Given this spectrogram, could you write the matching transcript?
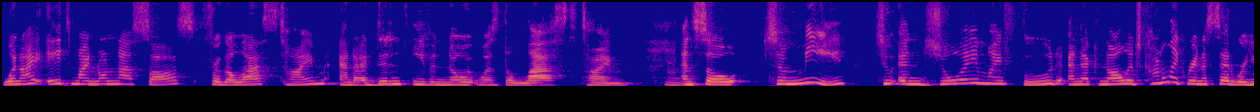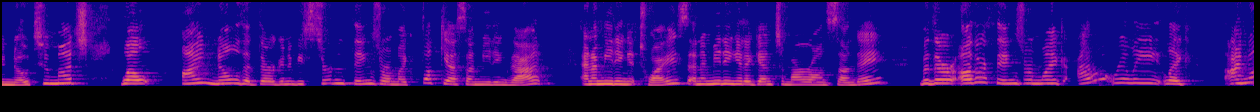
when i ate my nonna sauce for the last time and i didn't even know it was the last time. Mm. and so to me to enjoy my food and acknowledge kind of like Raina said where you know too much well I know that there are going to be certain things where I'm like, fuck yes, I'm eating that. And I'm eating it twice and I'm eating it again tomorrow on Sunday. But there are other things where I'm like, I don't really like, I know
